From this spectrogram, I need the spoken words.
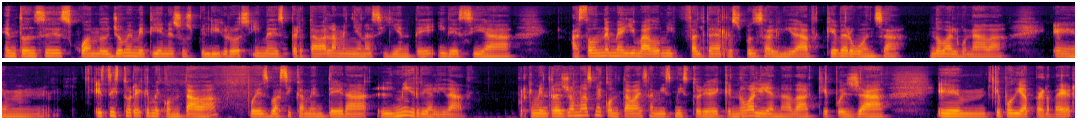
Entonces, cuando yo me metí en esos peligros y me despertaba la mañana siguiente y decía, ¿hasta dónde me ha llevado mi falta de responsabilidad? Qué vergüenza, no valgo nada. Em, esta historia que me contaba, pues básicamente era mi realidad. Porque mientras yo más me contaba esa misma historia de que no valía nada, que pues ya, eh, que podía perder.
